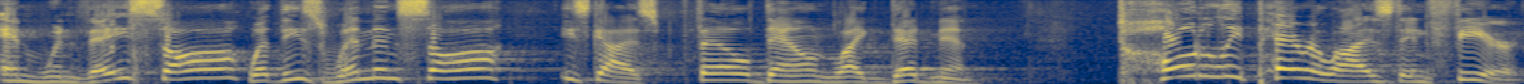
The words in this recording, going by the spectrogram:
And when they saw what these women saw, these guys fell down like dead men, totally paralyzed in fear.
